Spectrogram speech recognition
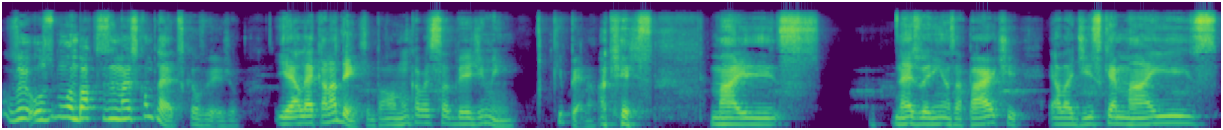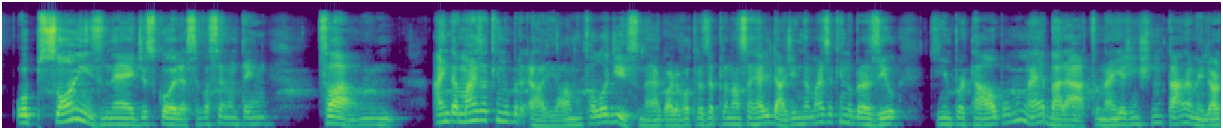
Os, os unboxings mais completos que eu vejo. E ela é canadense, então ela nunca vai saber de mim. Que pena, aqueles. Mas, né, zoeirinhas à parte, ela diz que é mais opções, né, de escolha. Se você não tem, sei lá, um, ainda mais aqui no Brasil. Ah, ela não falou disso, né? Agora eu vou trazer para nossa realidade. Ainda mais aqui no Brasil, que importar álbum não é barato, né? E a gente não tá no melhor,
